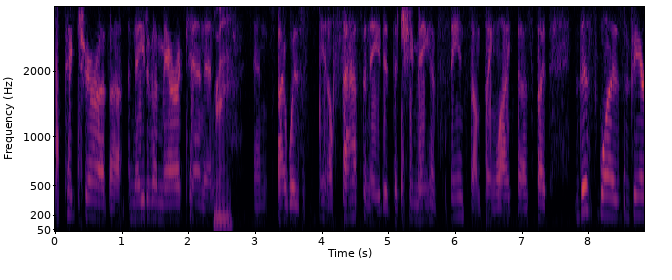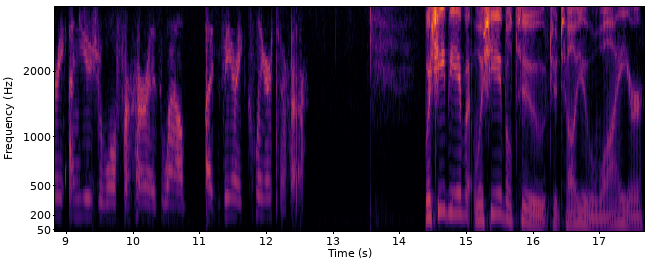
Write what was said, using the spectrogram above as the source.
a picture of a, a Native American, and Right. and I was you know fascinated that she may have seen something like this. But this was very unusual for her as well, but very clear to her. Was she be able? Was she able to to tell you why your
